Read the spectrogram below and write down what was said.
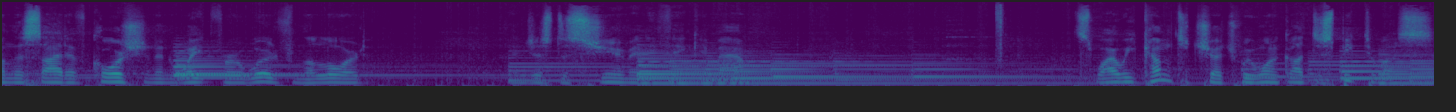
on the side of caution and wait for a word from the Lord and just assume anything. Amen. That's why we come to church. We want God to speak to us.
